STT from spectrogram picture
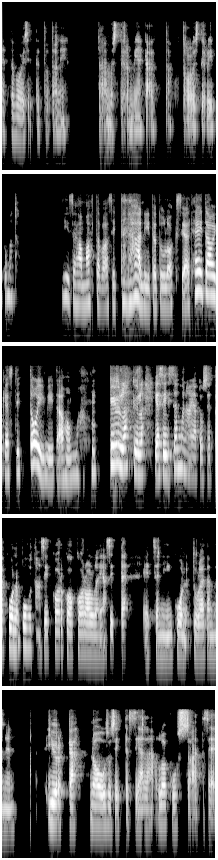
että voi sitten tota, niin, tämmöistä termiä käyttää kuin taloudellisesti riippumaton. Niin, sehän on mahtavaa sitten nähdä niitä tuloksia, että hei, tämä oikeasti toimii tämä homma. Kyllä, kyllä. Ja siis semmoinen ajatus, että kun puhutaan siitä korkoa korolle ja sitten, että se niin kun tulee tämmöinen jyrkkä nousu sitten siellä lopussa, että se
